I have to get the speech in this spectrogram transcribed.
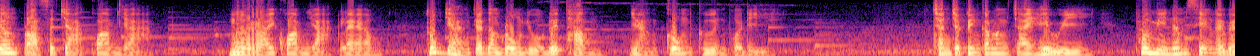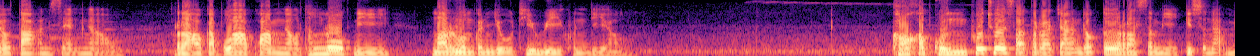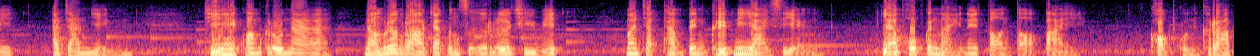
ย่อมปราศจากความอยาก เมื่อไร้ความอยากแล้ว ทุกอย่างจะดำรงอยู่ด้วยธรรมอย่างกลมกลืนพอดี ฉันจะเป็นกำลังใจให้วี ผู้มีน้ำเสียงและแววตาอันแสนเหงา ราวกับว่าความเหงาทั้งโลกนี้ มารวมกันอยู่ที่วีคนเดียว ขอขอบคุณผู้ช่วยศาสตราจารย์ ดร รัศมีกิษณมิตร อาจารย์หญิง ที่ให้ความกรุณา นำเรื่องราวจากหนังสือเรือชีวิต มาจัดทำเป็นคลิปนิยายเสียง แล้วพบกันใหม่ในตอนต่อไป ขอบคุณครับ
